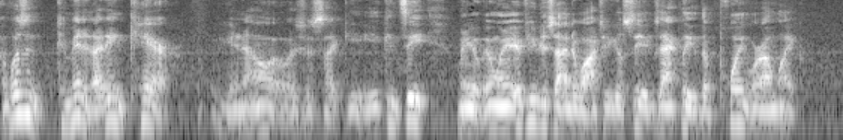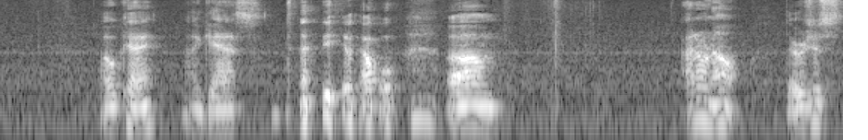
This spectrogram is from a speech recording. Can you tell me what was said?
I wasn't committed. I didn't care. You know, it was just like you, you can see when you when if you decide to watch it, you'll see exactly the point where I'm like, okay, I guess. you know, um, I don't know. There was just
